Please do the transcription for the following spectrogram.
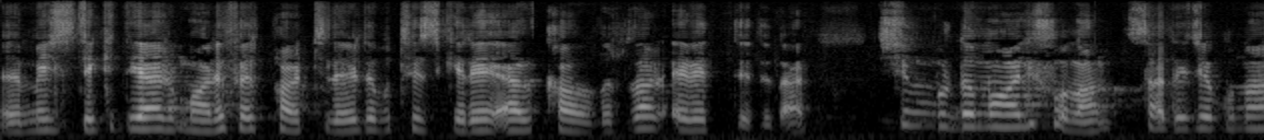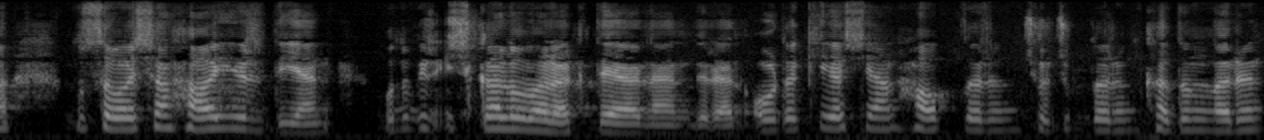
e, meclisteki diğer muhalefet partileri de bu tezkereye el kaldırdılar, evet dediler. Şimdi burada muhalif olan sadece buna bu savaşa hayır diyen, bunu bir işgal olarak değerlendiren, oradaki yaşayan halkların, çocukların, kadınların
